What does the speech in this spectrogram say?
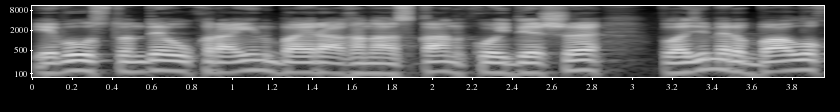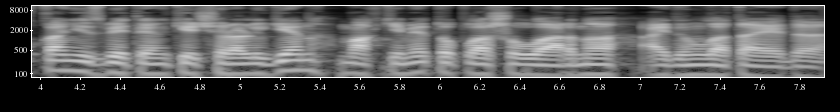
еві үстінде Украин байрағын асқан койдешы Владимир Балухқа низбетен кечірілген махкеме топлашуларыны айдынлата еді.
